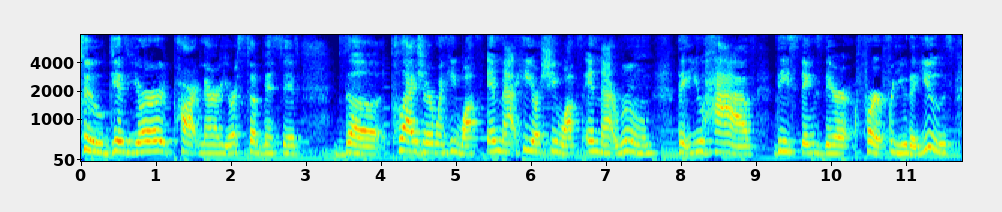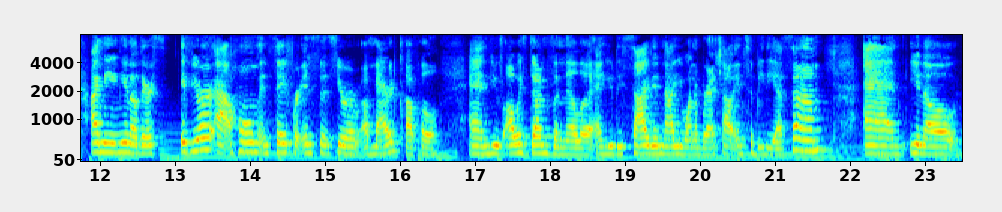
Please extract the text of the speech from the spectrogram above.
to give your partner, your submissive, the pleasure when he walks in that he or she walks in that room that you have these things there for for you to use. I mean you know there's if you're at home and say for instance you're a married couple and you've always done vanilla and you decided now you want to branch out into bdsm and you know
